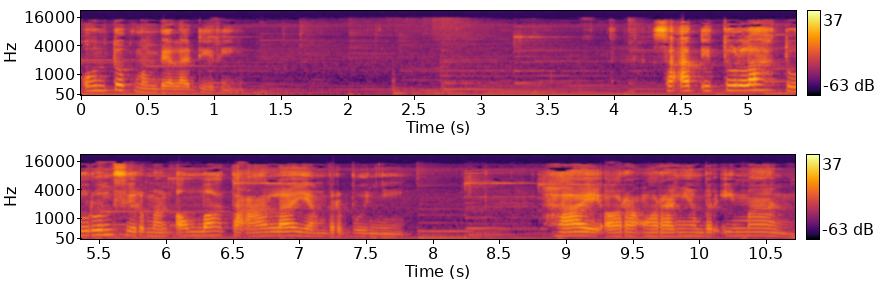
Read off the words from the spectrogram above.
untuk membela diri. Saat itulah turun firman Allah Ta'ala yang berbunyi, "Hai orang-orang yang beriman,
